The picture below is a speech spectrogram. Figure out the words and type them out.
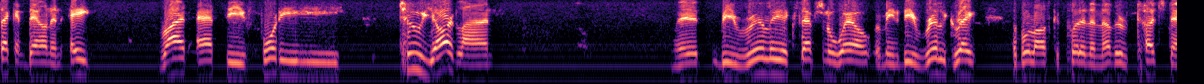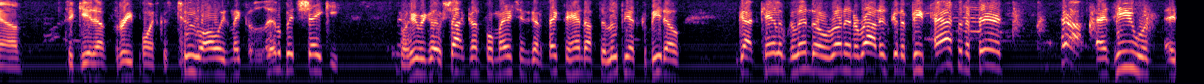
second down and eight right at the 42 yard line. It'd be really exceptional. Well, I mean, it'd be really great. if The Bulldogs could put in another touchdown to get up three points because two always makes it a little bit shaky. So here we go, shotgun formation. He's going to fake the handoff to Lupe Escobedo. Got Caleb Galindo running around. It's going to be pass interference as he was a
